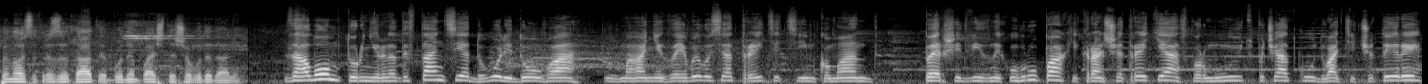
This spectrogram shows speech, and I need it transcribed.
приносить результати, будемо бачити, що буде далі. Загалом турнірна дистанція доволі довга. У змаганнях заявилося 37 команд. Перші дві з них у групах і краща третя сформують спочатку 24,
